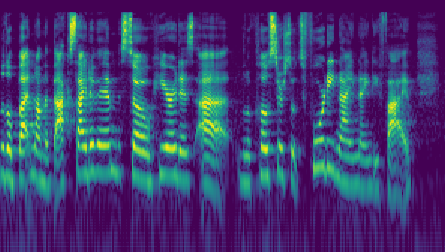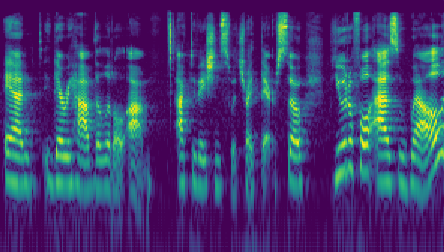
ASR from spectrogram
little button on the back side of him. So here it is uh, a little closer. So it's $49.95. And there we have the little um, activation switch right there. So beautiful as well.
